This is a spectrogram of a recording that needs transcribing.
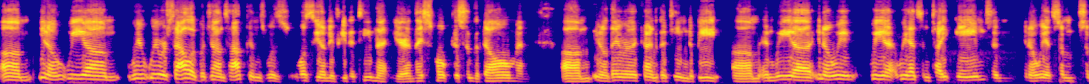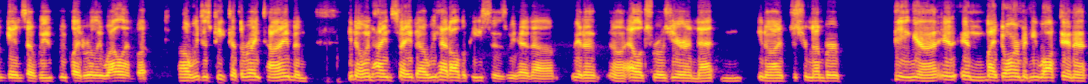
um, you know, we um, we we were solid, but Johns Hopkins was was the undefeated team that year, and they smoked us in the dome. And um, you know, they were the kind of the team to beat. Um, and we, uh, you know, we we uh, we had some tight games, and you know, we had some some games that we we played really well in, but uh, we just peaked at the right time. And you know, in hindsight, uh, we had all the pieces. We had uh, we had a, uh, Alex Rozier in net, and you know, I just remember being uh, in, in, my dorm, and he walked in at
